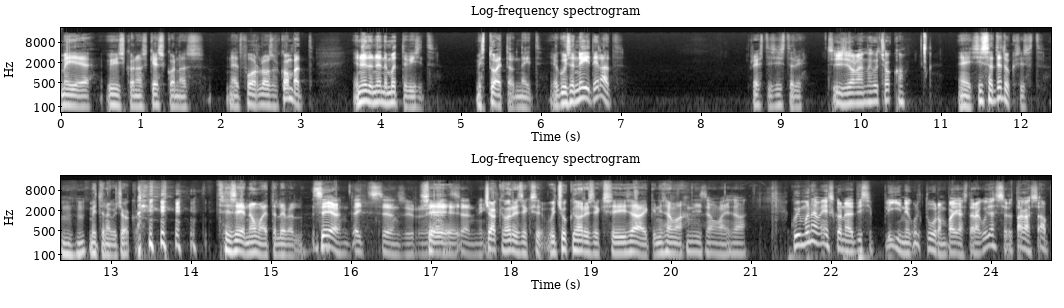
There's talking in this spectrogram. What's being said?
meie ühiskonnas, keskkonnas, need four laws of combat ja need on nende mõtteviisid, mis toetavad neid ja kui sa neid elad, rest is history. siis oled nagu Tšoko. ei, siis sa oled edukas lihtsalt mm, -hmm. mitte nagu Tšoko see, see on omaette level. see on täitsa, see on sür-. see, see mingi... Chuck Norriseks või Chuck Norriseks ei saa ikka niisama. niisama ei saa kui mõne meeskonna distsipliin ja kultuur on paigast ära, kuidas selle tagasi saab?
